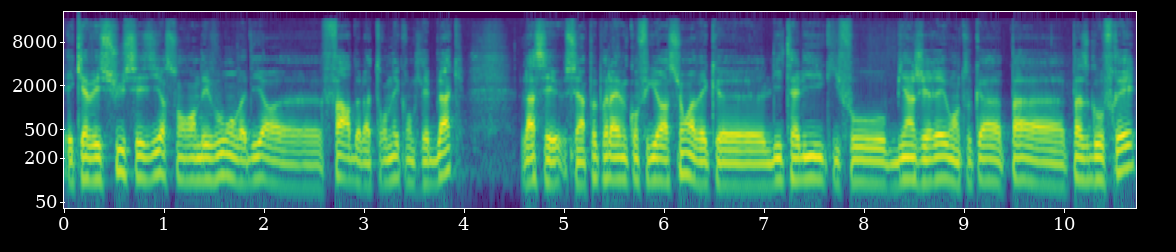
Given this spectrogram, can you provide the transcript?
et qui avait su saisir son rendez-vous, on va dire, euh, phare de la tournée contre les Blacks. Là, c'est à peu près la même configuration avec euh, l'Italie qu'il faut bien gérer ou en tout cas pas, pas se gaufrer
